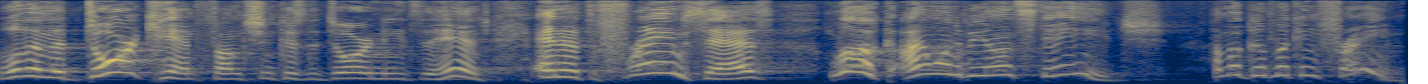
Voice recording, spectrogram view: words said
well, then the door can't function because the door needs the hinge. And if the frame says, look, I want to be on stage, I'm a good looking frame.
